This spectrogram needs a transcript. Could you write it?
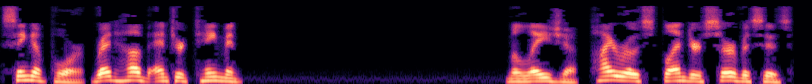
Singapore, Red Hub Entertainment. Malaysia, Pyro Splendor Services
